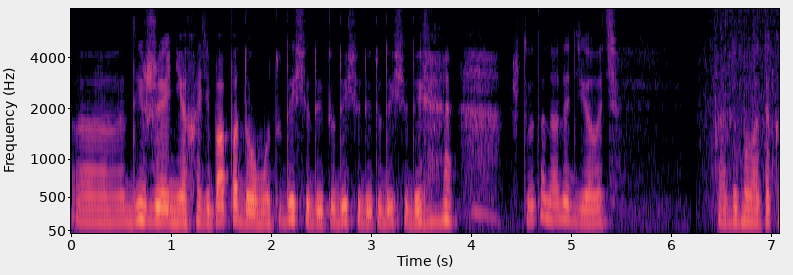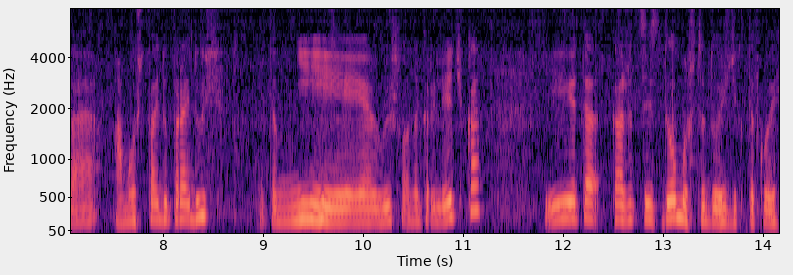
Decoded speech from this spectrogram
э, движения, ходьба по дому, туды-сюды, туды-сюды, туды-сюды. Что-то надо делать. Подумала такая, а может пойду пройдусь? Потом не вышла на крылечко. И это кажется из дома, что дождик такой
